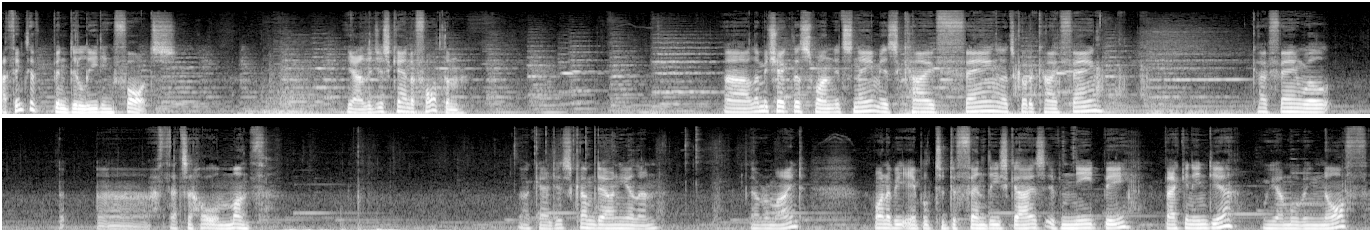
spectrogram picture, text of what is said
I think they've been deleting forts. Yeah, they just can't afford them. Uh, let me check this one. Its name is Kai Feng. Let's go to Kai Feng. Kai Feng will... Uh, that's a whole month. Okay, just come down here then. Never mind. I want to be able to defend these guys if need be. Back in India, we are moving north.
